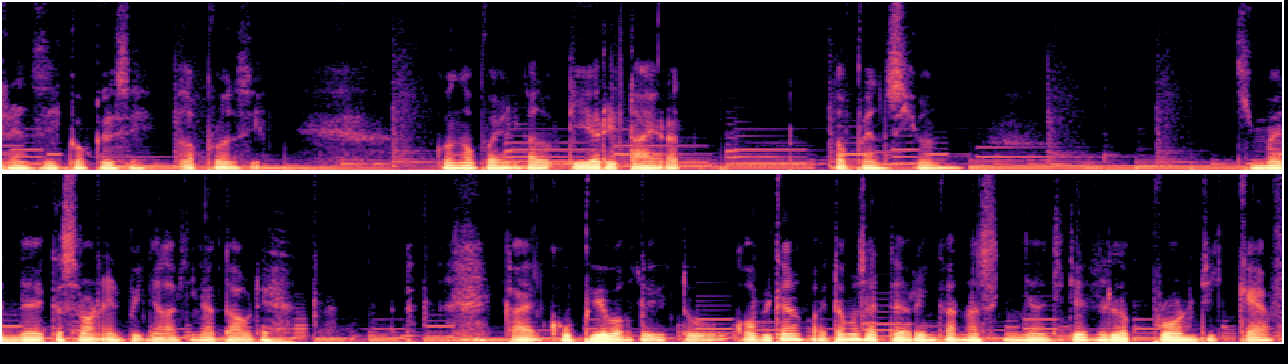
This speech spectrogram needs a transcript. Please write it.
Keren sih gokil sih. LeBron sih. Gue ngapain kalau dia retired atau pensiun gimana keseruan NBA nya lagi? Nggak tahu deh kayak Kobe waktu itu. Kobe kan waktu itu masih ada reinkarnasinya. Jadi ada LeBron di Cave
